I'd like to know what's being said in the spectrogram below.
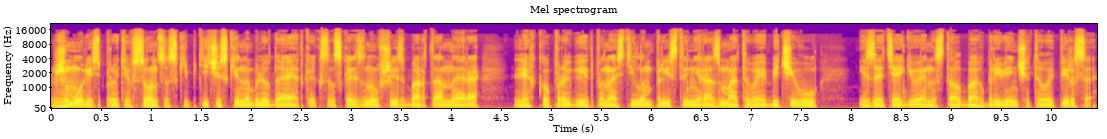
жмурясь против солнца, скептически наблюдает, как соскользнувший с борта Нера легко прыгает по настилам пристани, разматывая бичеву и затягивая на столбах бревенчатого пирса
